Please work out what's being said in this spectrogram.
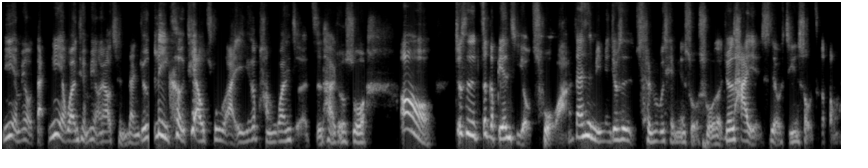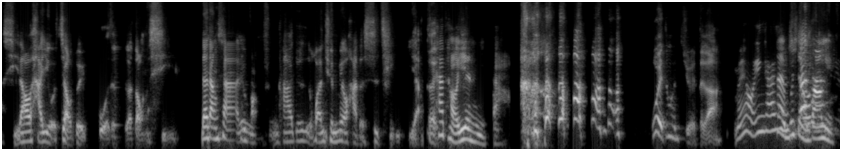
你也没有担，你也完全没有要承担，你就立刻跳出来以一个旁观者的姿态就说，哦，就是这个编辑有错啊，但是明明就是诚如前面所说的，就是他也是有经手这个东西，然后他有校对过这个东西，那当下就仿佛他就是完全没有他的事情一样，对他讨厌你吧？我也这么觉得啊，没有，应该他也不想帮你承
